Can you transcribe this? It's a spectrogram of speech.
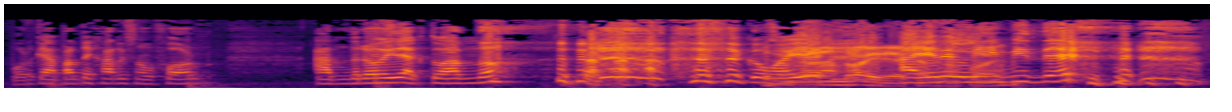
porque aparte Harrison Ford, androide actuando, como ahí, androide, ahí en el ¿eh? límite.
